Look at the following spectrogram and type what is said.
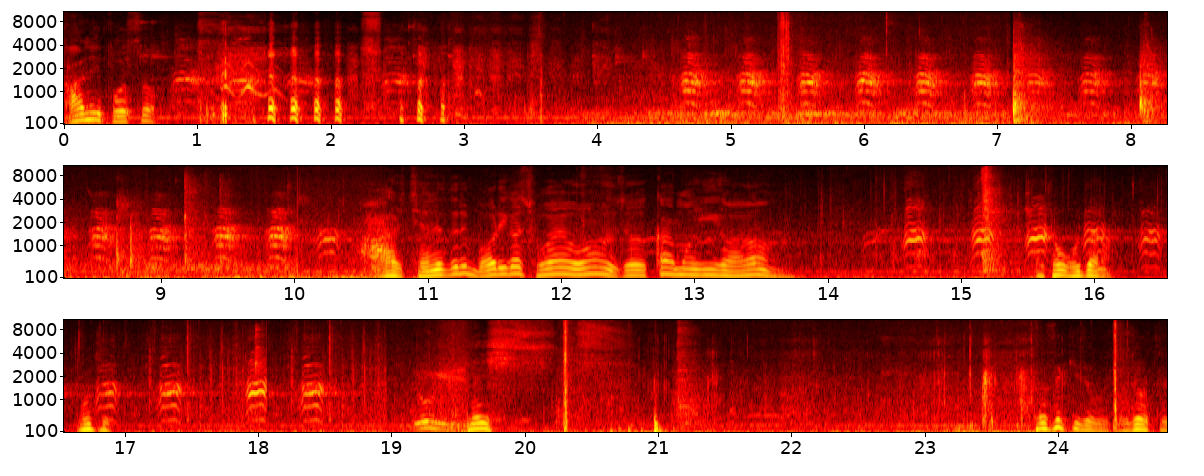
간이 벗어 아 쟤네들이 머리가 좋아요 저 까마귀가. 아, 저 오잖아. 뭐지? 여기. 에이씨. 저 새끼 저거 저, 저, 저,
